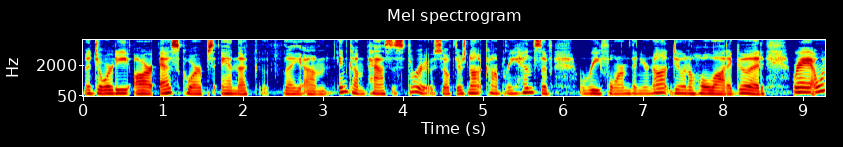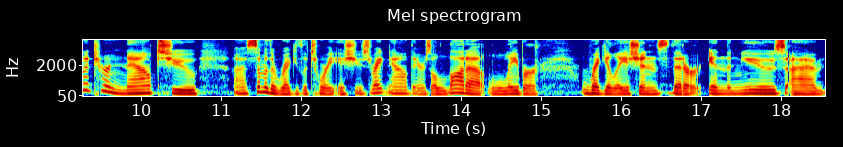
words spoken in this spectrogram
majority are S corps, and the the um, income passes through. So if there's not comprehensive reform, then you're not doing a whole lot of good. Ray, I want to turn now to uh, some of the regulatory issues. Right now, there's a lot of labor regulations that are in the news. Um,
